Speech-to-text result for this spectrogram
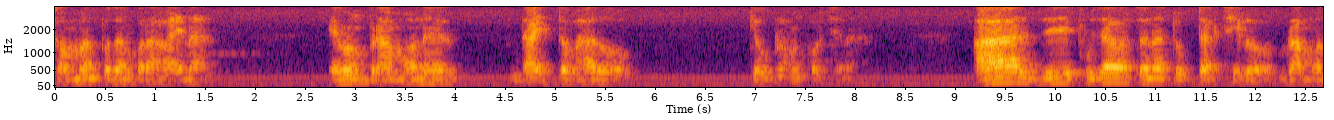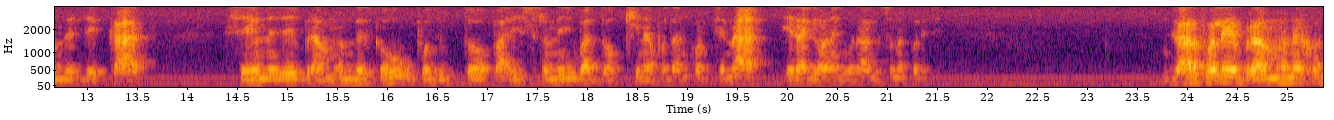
সম্মান প্রদান করা হয় না এবং ব্রাহ্মণের দায়িত্বভারও কেউ গ্রহণ করছে না। আর যে পূজা অর্চনা টুকটাক ছিল ব্রাহ্মণদের যে কাজ, সেই অনুযায়ী ব্রাহ্মণদেরকেও উপযুক্ত পারিশ্রমিক বা দক্ষিণা প্রদান করছে না। এর আগে অনেকবার আলোচনা করেছি। যার ফলে ব্রাহ্মণ এখন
